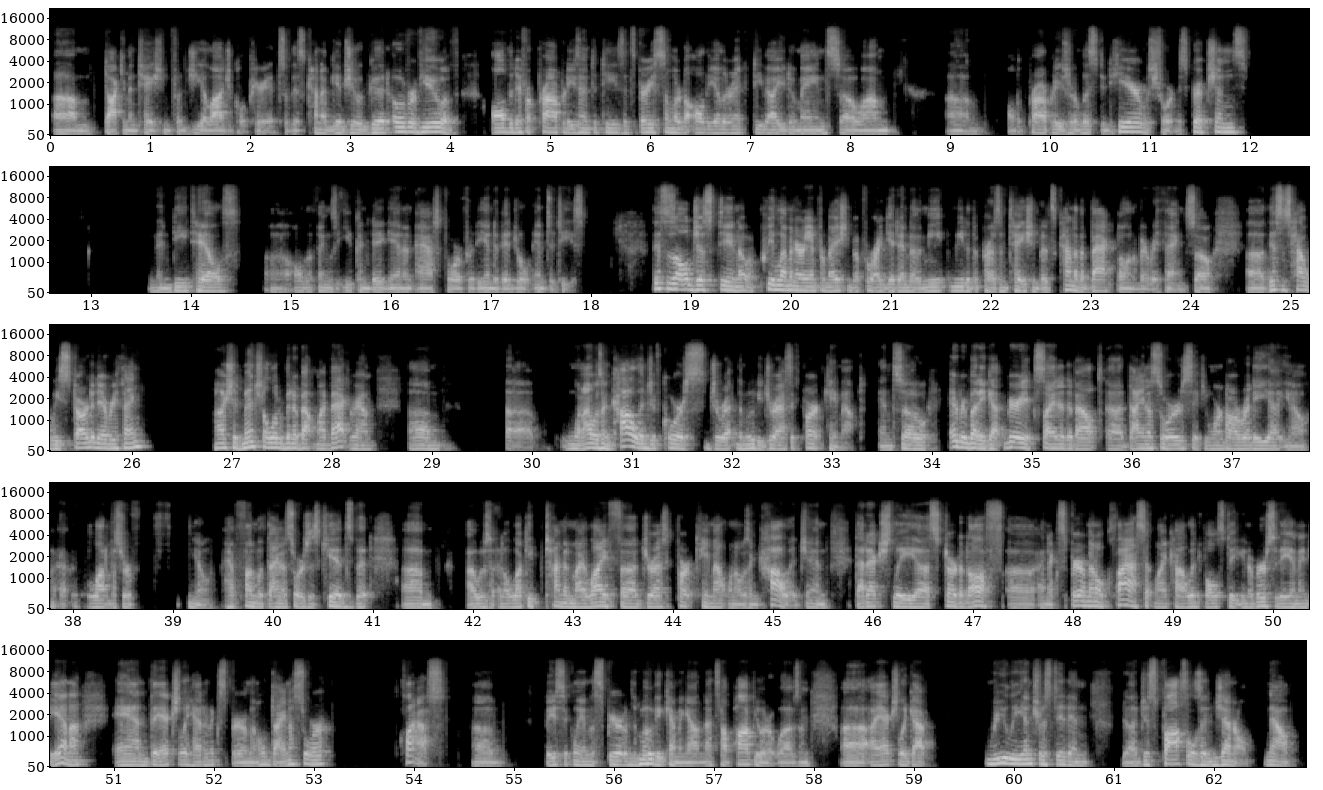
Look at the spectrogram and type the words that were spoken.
um, documentation for the geological period. So this kind of gives you a good overview of all the different properties entities. It's very similar to all the other entity value domains. So um, um, all the properties are listed here with short descriptions and then details, uh, all the things that you can dig in and ask for for the individual entities. This is all just you know preliminary information before I get into the meat, meat of the presentation, but it's kind of the backbone of everything. So uh, this is how we started everything. I should mention a little bit about my background. Um, uh, when I was in college, of course, the movie Jurassic Park came out, and so everybody got very excited about uh, dinosaurs. If you weren't already, uh, you know, a lot of us are, you know, have fun with dinosaurs as kids. But um, I was at a lucky time in my life. Uh, Jurassic Park came out when I was in college, and that actually uh, started off uh, an experimental class at my college, Ball State University in Indiana, and they actually had an experimental dinosaur class, uh, basically in the spirit of the movie coming out, and that's how popular it was. And uh, I actually got really interested in uh, just fossils in general. Now,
